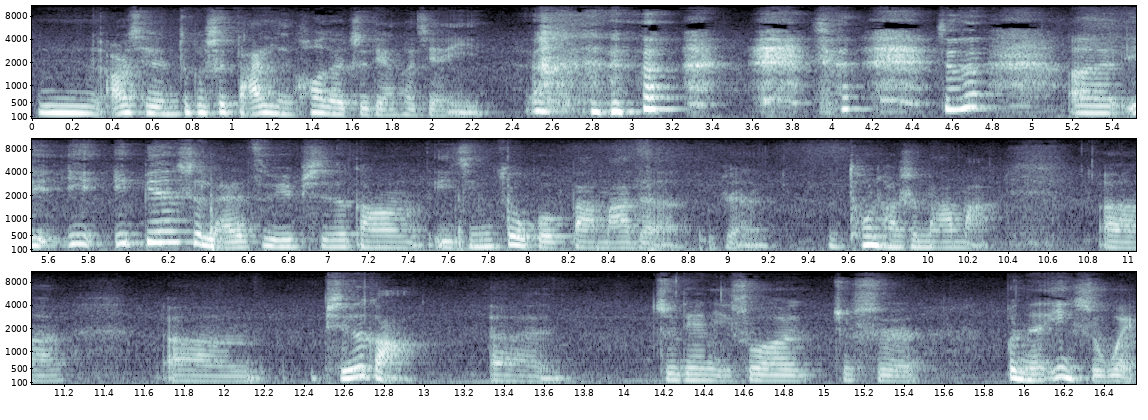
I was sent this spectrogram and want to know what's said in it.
嗯，而且这个是打引号的指点和建议，就是呃一一一边是来自于皮子刚已经做过爸妈的人，通常是妈妈，呃呃皮子刚呃指点你说就是不能一直喂，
